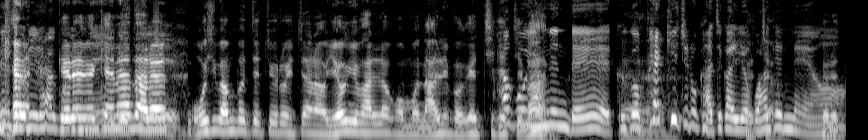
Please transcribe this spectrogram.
되는 캐- 소리를 하고 그러면 있네. 캐나다를 그지? 51번째 주로 있잖아 영입하려고 뭐 난리 하고 버개치겠지만 있는데 그거 네. 패키지로 가져가려고 그렇죠. 하겠네요. 그렇-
